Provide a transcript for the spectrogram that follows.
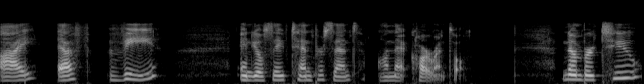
IFV and you'll save 10% on that car rental. Number two,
